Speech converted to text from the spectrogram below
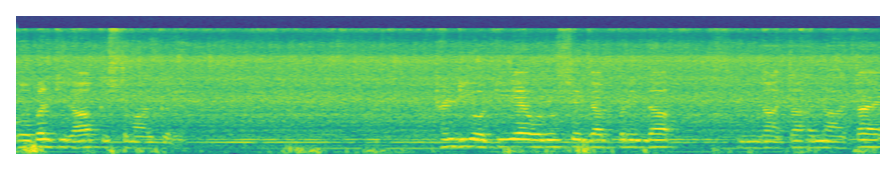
گوبر کی راکھ استعمال کریں۔ ٹھنڈی ہوتی ہے اور اس سے جب پرندہ نہاتا نہاتا ہے،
